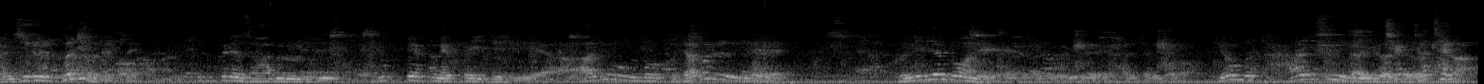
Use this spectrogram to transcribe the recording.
한 시를 번역을 했어요. 그래서 한 600 몇 페이지 아주 뭐 그 작을 이래 근 1년 동안에 해가지고 이래 할 정도 이런 거 다 있습니다. 이책 자체가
